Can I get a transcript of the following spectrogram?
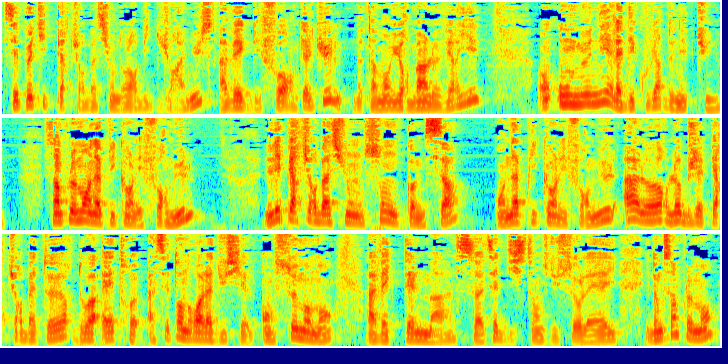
ces petites perturbations dans l'orbite d'Uranus, avec des forts en calcul, notamment Urbain Le Verrier, ont mené à la découverte de Neptune. Simplement en appliquant les formules, les perturbations sont comme ça, en appliquant les formules, alors l'objet perturbateur doit être à cet endroit-là du ciel, en ce moment, avec telle masse, à cette distance du Soleil. Et donc simplement,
